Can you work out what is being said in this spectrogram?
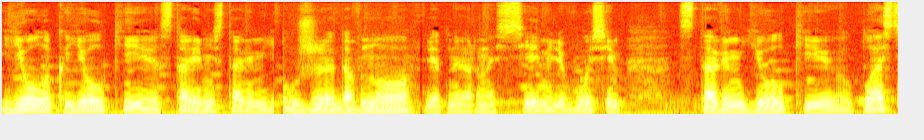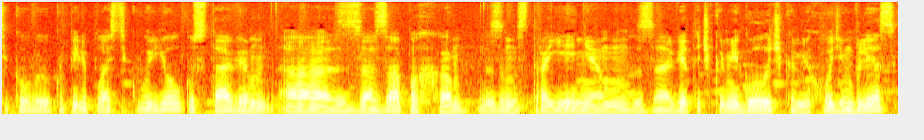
елок, елки ставим, не ставим уже давно, лет, наверное, 7 или 8 ставим елки пластиковую, купили пластиковую елку, ставим, а за запахом, за настроением, за веточками, иголочками ходим в лес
